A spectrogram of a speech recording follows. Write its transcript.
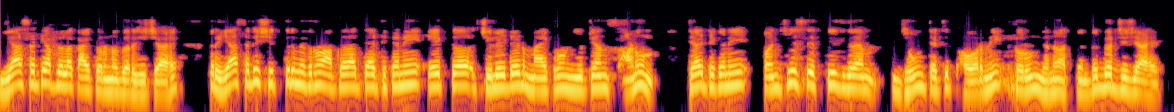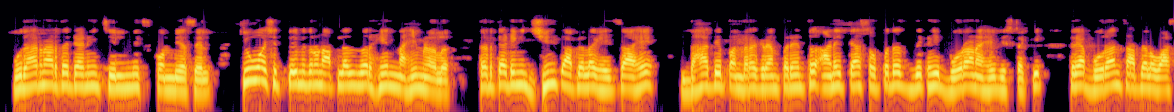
यासाठी आपल्याला काय करणं गरजेचे आहे? तर यासाठी शेतकरी मित्रांनो आपल्याला त्या ठिकाणी एक चिलेटेड मायक्रो न्यूट्रियन्स आणून त्या ठिकाणी पंचवीस ते तीस ग्रॅम घेऊन त्याची फवारणी करून घेणं अत्यंत गरजेचे आहे. उदाहरणार्थ त्या ठिकाणी चिलमिक्स कॉम्बी असेल किंवा शेतकरी मित्रांनो आपल्याला जर हे नाही मिळालं तर त्या ठिकाणी झिंक आपल्याला घ्यायचं आहे. दहा ते पंधरा ग्रॅम पर्यंत आणि त्यासोबतच जे काही बोरान आहे वीस टक्के तर या बोरांचा आपल्याला वास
